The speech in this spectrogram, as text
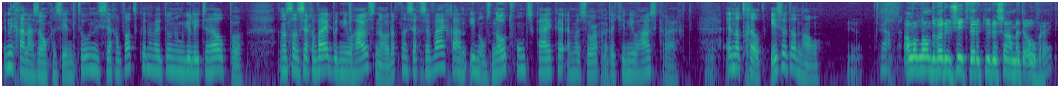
En die gaan naar zo'n gezin toe en die zeggen... wat kunnen wij doen om jullie te helpen? En als dan zeggen wij hebben een nieuw huis nodig... dan zeggen ze wij gaan in ons noodfonds kijken... en we zorgen ja. dat je een nieuw huis krijgt. En dat geld is er dan al. Alle landen waar u zit, werkt u er samen met de overheid?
